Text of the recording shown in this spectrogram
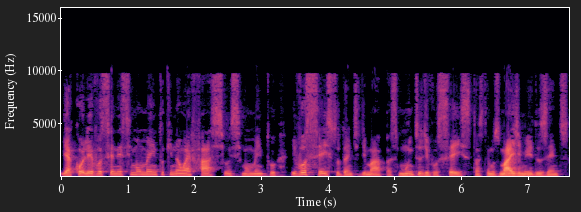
e acolher você nesse momento que não é fácil, esse momento. E você, estudante de mapas, muitos de vocês, nós temos mais de 1.200,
